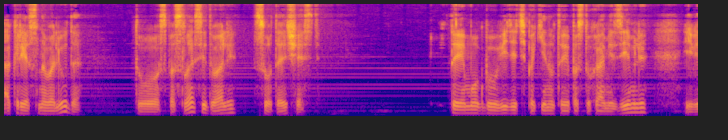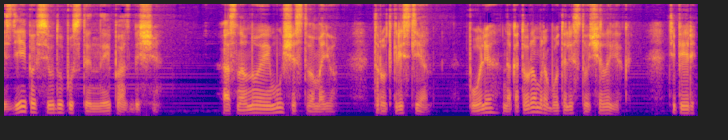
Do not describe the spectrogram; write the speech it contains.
окрестного люда, то спаслась едва ли сотая часть. Ты мог бы увидеть покинутые пастухами земли и везде и повсюду пустынные пастбища. Основное имущество мое – труд крестьян – поле, на котором работали 100 человек. Теперь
